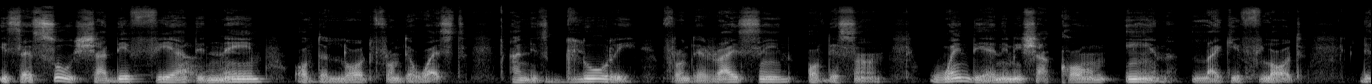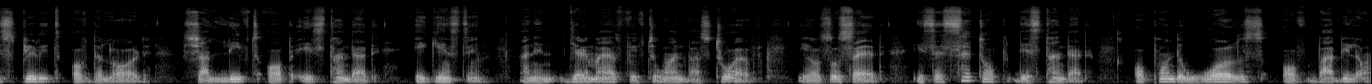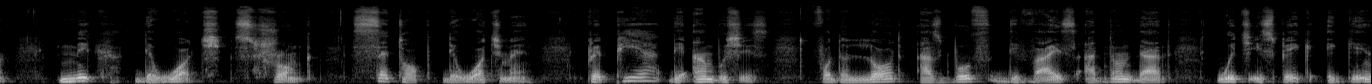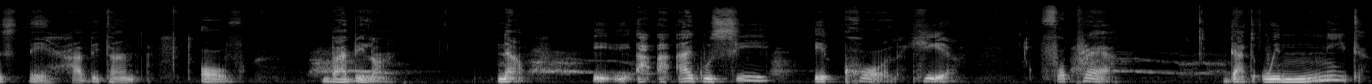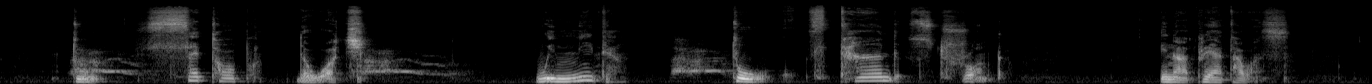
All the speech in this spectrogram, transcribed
it says, So shall they fear the name of the Lord from the west and his glory from the rising of the sun. When the enemy shall come in like a flood, the Spirit of the Lord shall lift up a standard against him. And in Jeremiah 51, verse 12, he also said, He says, Set up the standard upon the walls of Babylon, make the watch strong, set up the watchmen, prepare the ambushes, for the Lord has both devised and done that which he spake against the inhabitant of Babylon. Now, I could see a call here for prayer that we need to set up the watch. We need to stand strong in our prayer towers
